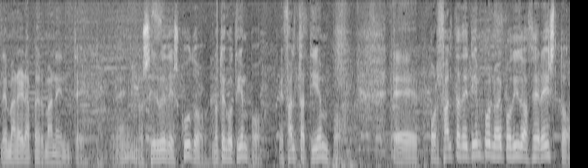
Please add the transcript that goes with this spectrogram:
de manera permanente. ¿eh? Nos sirve de escudo. No tengo tiempo, me falta tiempo. Eh, por falta de tiempo no he podido hacer esto.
